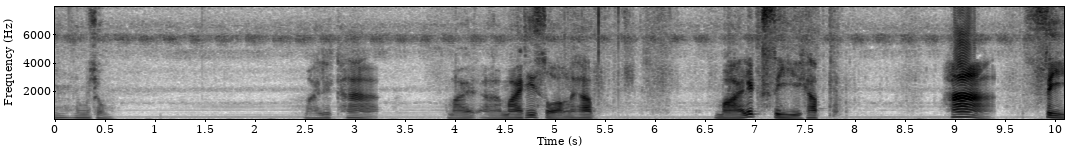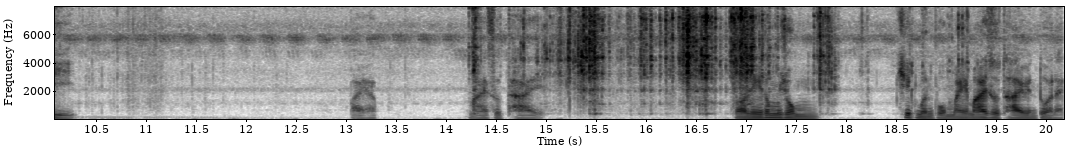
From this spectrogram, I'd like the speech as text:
ท่านผู้ชม หมายเลขห้าหมายอ่าหมายที่สองนะครับ หมายเลขสี่ครับห้าสี่ไปครับ หมายสุดท้าย ตอนนี้ท่านผู้ชมคิดเหมือนผมไหมไม้สุดท้ายเป็นตัวไหน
